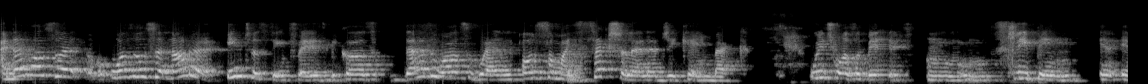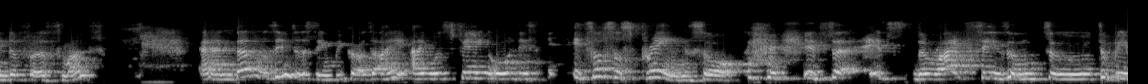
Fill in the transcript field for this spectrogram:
And that was was also another interesting phase because that was when also my sexual energy came back, which was a bit um, sleeping in, in the first month. And that was interesting because I, I was feeling all this. It's also spring, so it's uh, it's the right season to to be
